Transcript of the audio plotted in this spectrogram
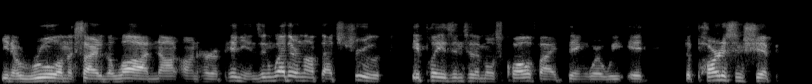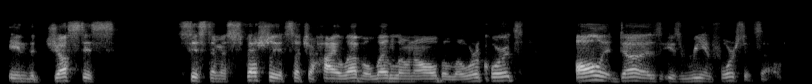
you know rule on the side of the law not on her opinions. And whether or not that's true it plays into the most qualified thing where we it the partisanship in the justice system especially at such a high level let alone all the lower courts all it does is reinforce itself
